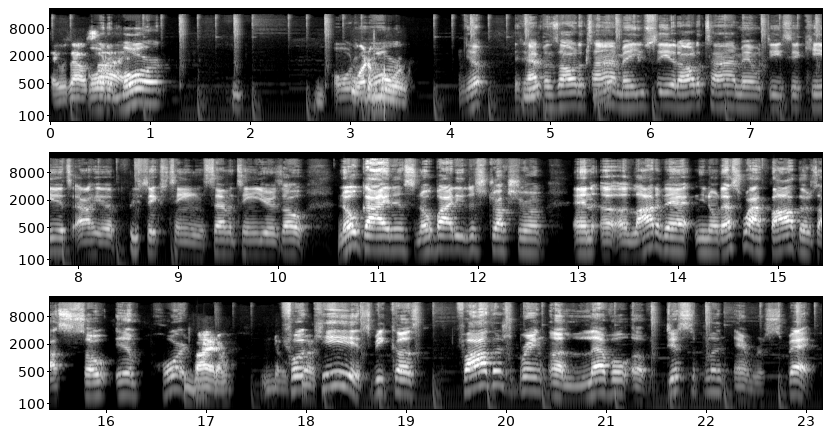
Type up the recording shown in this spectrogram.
They was outside. Or the morgue. Or, the morgue. Yep. It happens all the time, man. You see it all the time, man, with these kids out here 16, 17 years old. No guidance, nobody to structure them. And a, a, lot of that, you know, that's why fathers are so important Vital. No for question. kids because fathers bring a level of discipline and respect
